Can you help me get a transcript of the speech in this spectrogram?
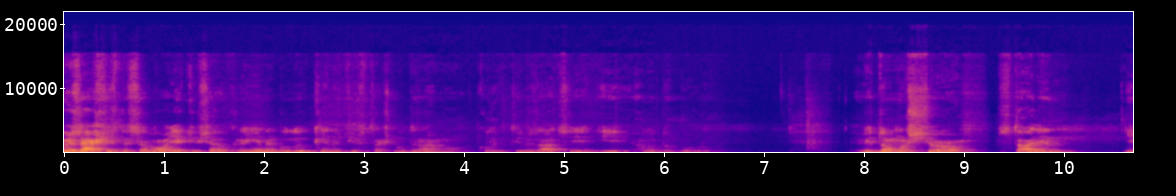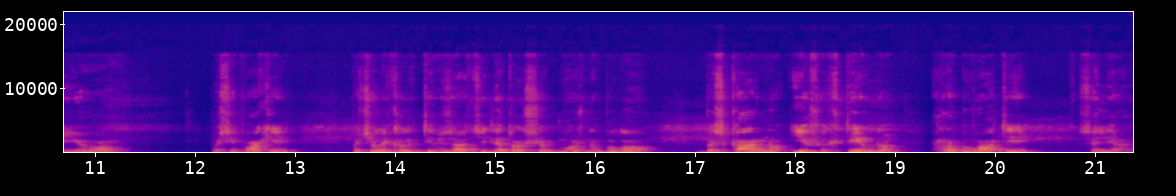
Беззахисне село, як і вся Україна, були вкинуті в страшну драму колективізації і голодомору. Відомо, що Сталін і його посіпаки почали колективізацію для того, щоб можна було безкарно і ефективно грабувати селян,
